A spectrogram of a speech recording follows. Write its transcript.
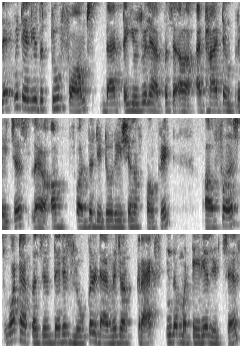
let me tell you the two forms that usually happens uh, at high temperatures uh, of the deterioration of concrete. Uh, first, what happens is there is local damage or cracks in the material itself,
